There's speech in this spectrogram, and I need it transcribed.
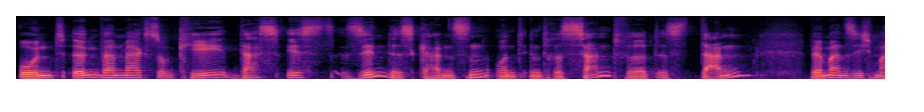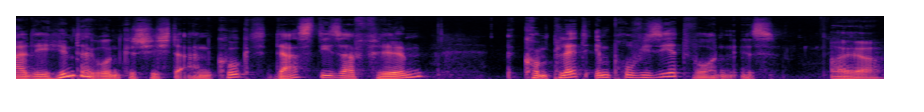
Und irgendwann merkst du, okay, das ist Sinn des Ganzen. Und interessant wird es dann, wenn man sich mal die Hintergrundgeschichte anguckt, dass dieser Film komplett improvisiert worden ist. Ah ja.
